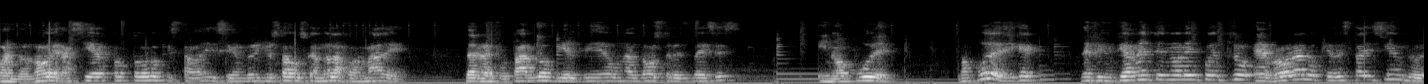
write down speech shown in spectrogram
cuando no era cierto todo lo que estaba diciendo. Y yo estaba buscando la forma de, refutarlo. Vi el video unas dos, tres veces y no pude. No pude. Dije, definitivamente no le encuentro error a lo que él está diciendo.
